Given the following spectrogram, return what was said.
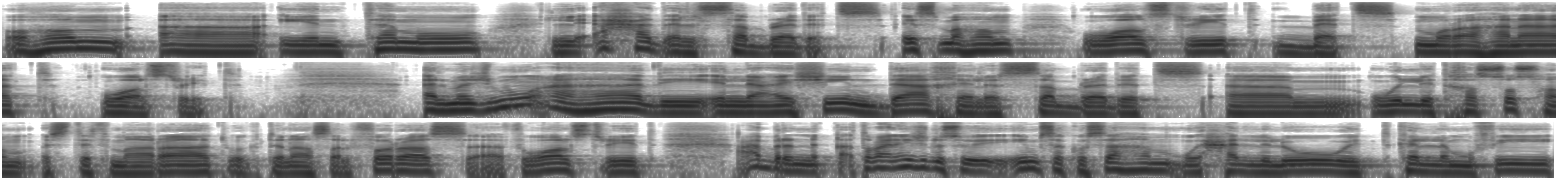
وهم آه ينتموا لأحد ال subreddits اسمهم وول ستريت بيتس مراهنات وول ستريت. المجموعة هذه اللي عايشين داخل ال subreddits واللي تخصصهم استثمارات واقتناص الفرص في وول ستريت عبر النقاط طبعا يجلسوا يمسكوا سهم ويحللوه ويتكلموا فيه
